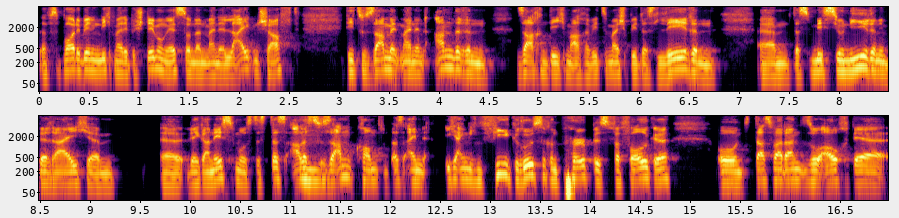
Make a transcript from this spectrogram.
dass Bodybuilding nicht meine Bestimmung ist, sondern meine Leidenschaft, die zusammen mit meinen anderen Sachen, die ich mache, wie zum Beispiel das Lehren, ähm, das Missionieren im Bereich ähm, äh, Veganismus, dass das alles mhm. zusammenkommt und dass ein, ich eigentlich einen viel größeren Purpose verfolge. Und das war dann so auch der,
